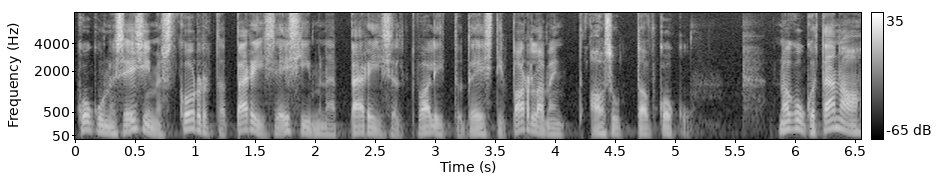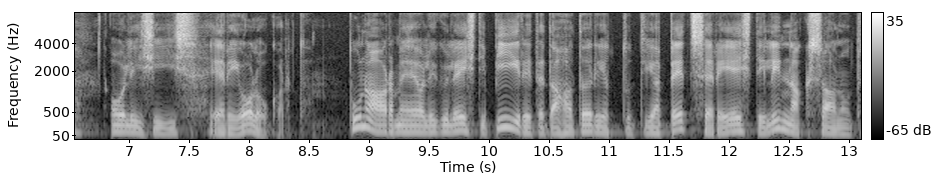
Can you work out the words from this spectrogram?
kogunes esimest korda päris esimene päriselt valitud Eesti parlament Asutav Kogu. nagu ka täna, oli siis eriolukord. Punaarmee oli küll Eesti piiride taha tõrjutud ja Petseri Eesti linnaks saanud,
